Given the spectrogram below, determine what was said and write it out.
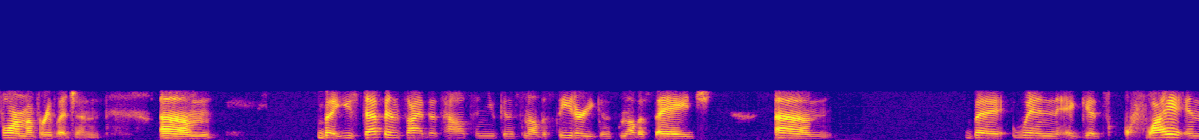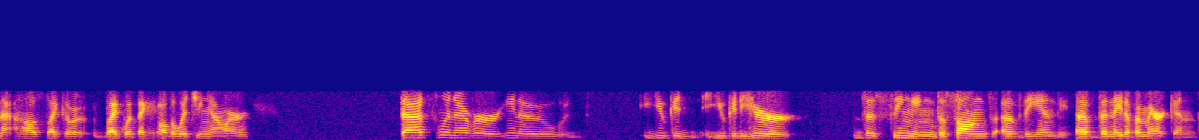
form of religion. Um but you step inside this house and you can smell the cedar, you can smell the sage. Um but when it gets quiet in that house like a like what they call the witching hour, that's whenever you know you could you could hear the singing, the songs of the Indi- of the Native Americans.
